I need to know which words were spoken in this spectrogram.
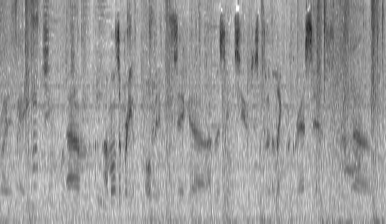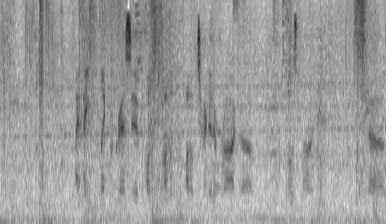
but um, I'm also pretty open in music. Uh, I'm listening to just like progressive. Um, I, I like progressive, all, all, all alternative rock, um, post punk. Um,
